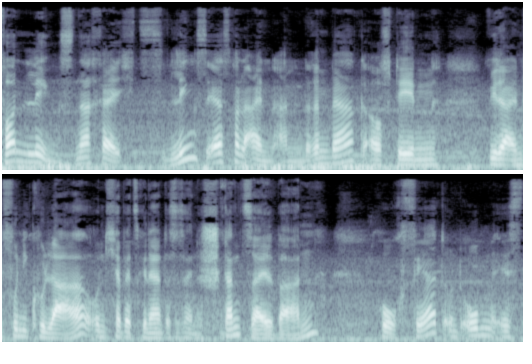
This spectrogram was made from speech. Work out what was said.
von links nach rechts. Links erstmal einen anderen Berg, auf den wieder ein Funikular und ich habe jetzt gelernt, das ist eine Standseilbahn hochfährt und oben ist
